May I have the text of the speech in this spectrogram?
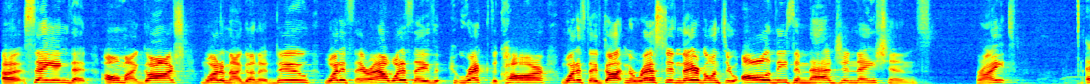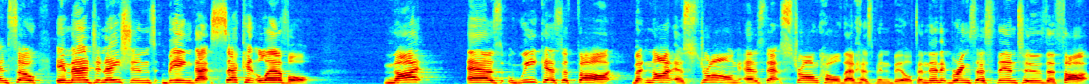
uh, saying that, oh my gosh, what am I to do? What if they're out? What if they've wrecked the car? What if they've gotten arrested? And they are going through all of these imaginations, right? And so, imaginations being that second level, not as weak as a thought, but not as strong as that stronghold that has been built. And then it brings us then to the thought,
